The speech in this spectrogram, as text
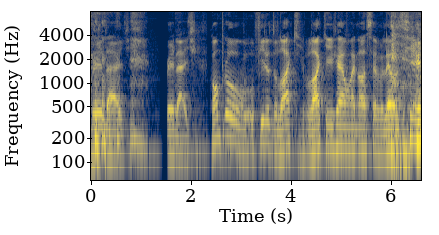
Verdade. Verdade. Compra o, o filho do Loki. O Loki já é uma nossa, o leãozinho.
